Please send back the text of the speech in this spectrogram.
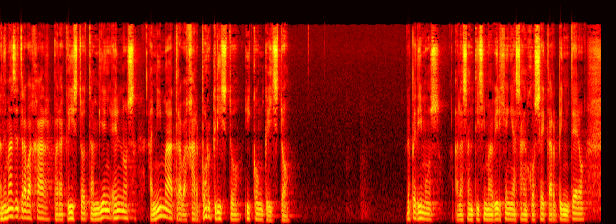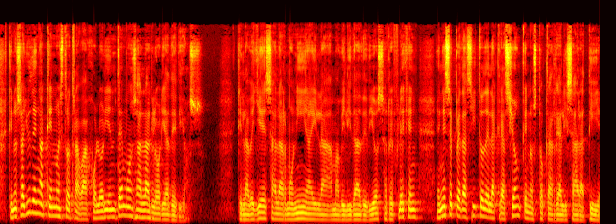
además de trabajar para Cristo, también Él nos anima a trabajar por Cristo y con Cristo. Le pedimos a la Santísima Virgen y a San José Carpintero, que nos ayuden a que nuestro trabajo lo orientemos a la gloria de Dios. Que la belleza, la armonía y la amabilidad de Dios se reflejen en ese pedacito de la creación que nos toca realizar a ti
